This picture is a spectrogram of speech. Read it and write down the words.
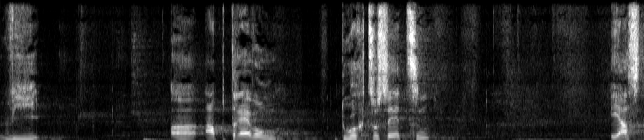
wie äh, Abtreibung durchzusetzen. Erst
